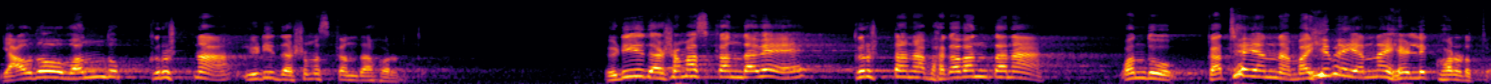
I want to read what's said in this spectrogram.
ಯಾವುದೋ ಒಂದು ಕೃಷ್ಣ ಇಡೀ ದಶಮಸ್ಕಂದ ಹೊರಡ್ತು. ಇಡೀ ದಶಮಸ್ಕಂದವೇ ಕೃಷ್ಣನ ಭಗವಂತನ ಒಂದು ಕಥೆಯನ್ನು, ಮಹಿಮೆಯನ್ನು ಹೇಳಲಿಕ್ಕೆ ಹೊರಡ್ತು.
